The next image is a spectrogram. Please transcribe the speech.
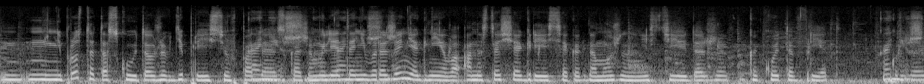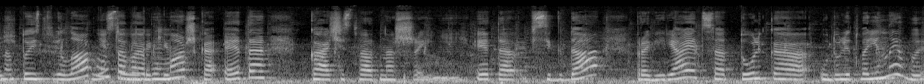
не просто тоскует, а уже в депрессию впадает, Конечно, скажем. Или это не конечно. выражение гнева, а настоящая агрессия, когда можно нанести даже какой-то вред. Конечно. То есть лакмусовая никаких- бумажка – это качество отношений. Это всегда проверяется только удовлетворены вы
